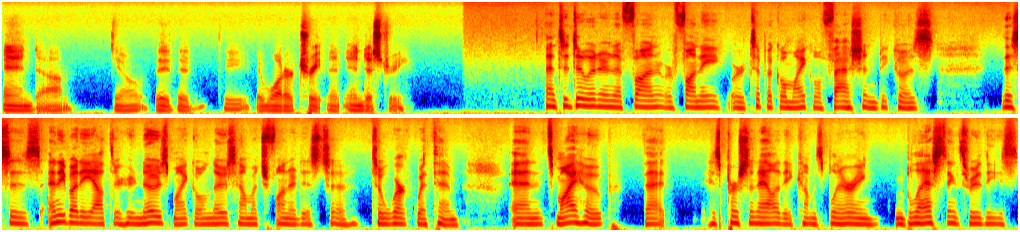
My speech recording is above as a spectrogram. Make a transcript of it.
and um, you know the, the the the water treatment industry. And to do it in a fun or funny or typical Michael fashion because this is anybody out there who knows Michael knows how much fun it is to to work with him. And it's my hope that his personality comes blaring blasting through these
